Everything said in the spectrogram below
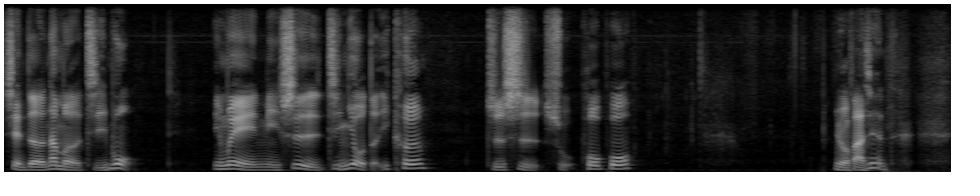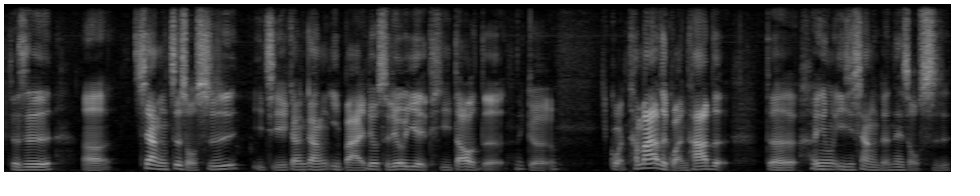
显得那么寂寞，因为你是仅有的一颗芝士鼠坡坡。你有发现，就是呃，像这首诗以及刚刚一百六十六页提到的那个“管他妈的管他的”的很有印象的那首诗，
